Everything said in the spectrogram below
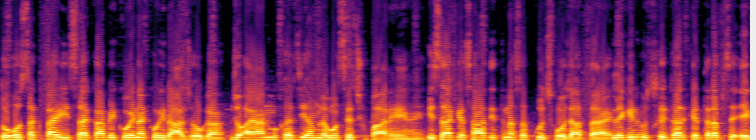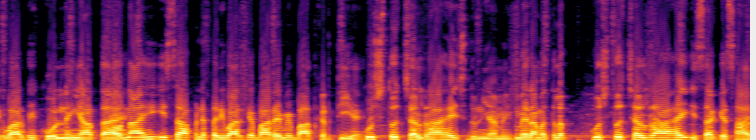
तो हो सकता है ईसा का भी कोई ना कोई राज होगा, जो अयान मुखर्जी हम लोगों से छुपा रहे हैं। ईसा के साथ इतना सब कुछ हो जाता है, लेकिन उसके घर के तरफ़ से एक बार भी कॉल नहीं आता है। और ना ही ईसा अपने परिवार के बारे में बात करती है। कुछ तो चल रहा है इस दुनिया में। मेरा मतलब कुछ तो चल रहा है ईसा के साथ।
